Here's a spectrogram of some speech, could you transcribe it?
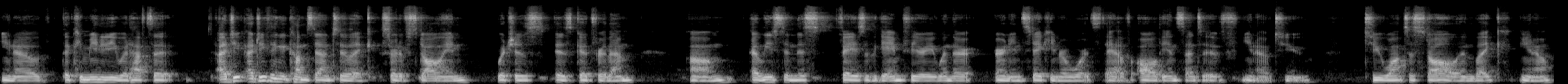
you know the community would have to i do i do think it comes down to like sort of stalling which is is good for them. Um at least in this phase of the game theory when they're earning staking rewards they have all the incentive you know to to want to stall and like you know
